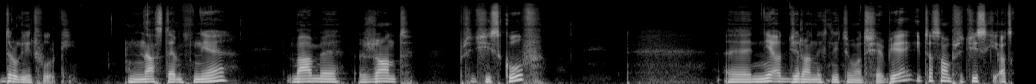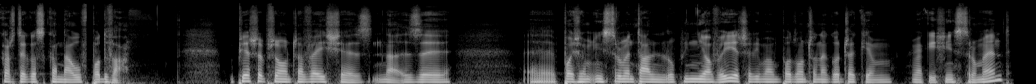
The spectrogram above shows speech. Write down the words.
drugiej czwórki. Następnie mamy rząd przycisków e, nieoddzielonych niczym od siebie i to są przyciski od każdego z kanałów po dwa. Pierwsze przełącza wejście z, na, z E, poziom instrumentalny lub liniowy, jeżeli mam podłączonego jackiem jakiś instrument.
